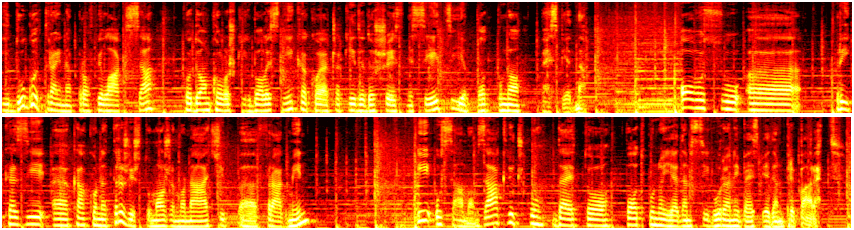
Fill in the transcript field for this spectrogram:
i dugotrajna profilaksa kod onkoloških bolesnika koja čak ide do šest mjeseci je potpuno bezbjedna. Ovo su prikazi e, kako na tržištu možemo naći e, fragmin i u samom zaključku da je to potpuno jedan siguran i bezbjedan preparat.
